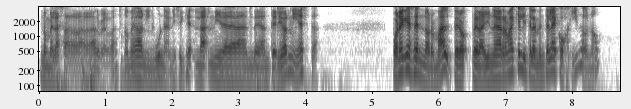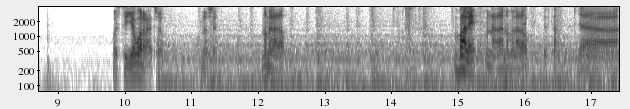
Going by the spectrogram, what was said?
No me las ha dado a dar, ¿verdad? No me ha dado ninguna, ni siquiera la- ni de la de anterior ni esta. Pone que es el normal, pero, pero hay una arma que literalmente la he cogido, ¿no? O estoy yo borracho. No sé. No me la ha dado. Vale, nada, no me la ha dado. Ya está. Ya,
